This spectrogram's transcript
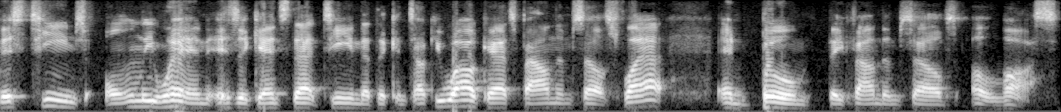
This team's only win is against that team that the Kentucky Wildcats found themselves flat, and boom, they found themselves a loss.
